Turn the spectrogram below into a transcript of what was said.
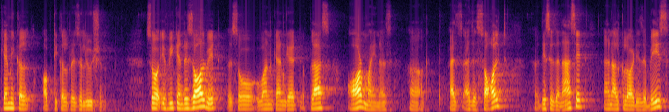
chemical optical resolution. So, if we can resolve it so one can get plus or minus uh, as, as a salt uh, this is an acid and alkaloid is a base.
